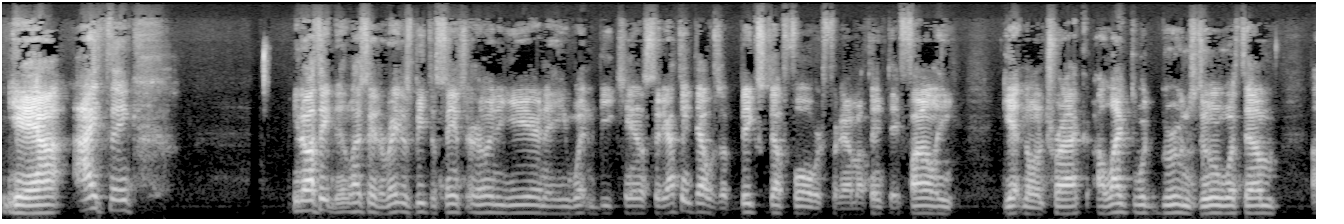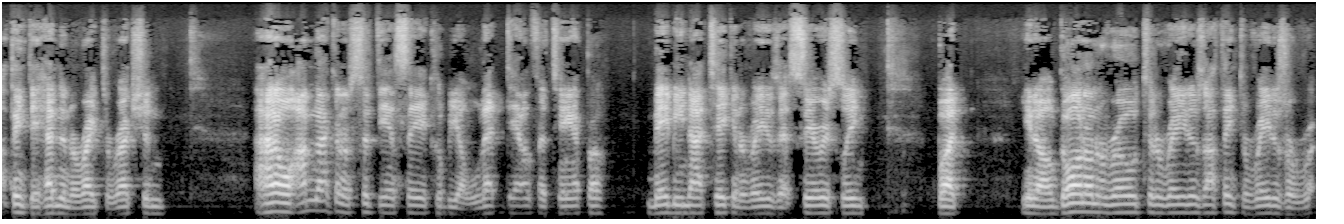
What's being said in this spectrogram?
Yeah, I think You know, I think, like I said, the Raiders beat the Saints early in the year, and then he went and beat Kansas City. I think that was a big step forward for them. I think they finally getting on track. I liked what Gruden's doing with them. I think they're heading in the right direction. I don't. I'm not going to sit there and say it could be a letdown for Tampa. Maybe not taking the Raiders that seriously, but you know, going on the road to the Raiders, I think the Raiders are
